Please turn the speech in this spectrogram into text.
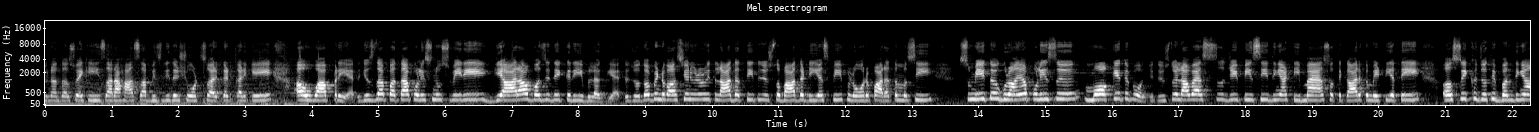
ਉਹਨਾਂ ਦੱਸਿਆ ਕਿ ਇਹ ਸਾਰਾ ਹਾਦਸਾ ਬਿਜਲੀ ਦੇ ਸ਼ਾਰਟ ਸਰਕਟ ਕਰਕੇ ਅ, ਵਾਪਰਿਆ ਤੇ ਜਿਸ ਦਾ ਪਤਾ ਪੁਲਿਸ ਨੂੰ ਸਵੇਰੇ 11 ਵਜੇ ਦੇ ਕਰੀਬ ਲੱਗਿਆ ਤੇ ਜਦੋਂ ਪਿੰਡ ਵਾਸੀਆਂ ਨੇ ਉਹਨਾਂ ਨੂੰ ਇਤਲਾਹ ਦਿੱਤੀ ਤੇ ਜਿਸ ਤੋਂ ਬਾਅਦ ਡੀਐਸਪੀ ਫਲੋਰ ਭਾਰਤ ਮਸੀਹ ਸਮੇਤ ਗੁਰਾਇਆ ਪੁਲਿਸ ਮੌਕੇ ਤੇ ਪਹੁੰਚੀ ਤੇ ਇਸ ਤੋਂ ਇਲਾਵਾ ਐਸਜੀਪੀਸੀ ਦੀਆਂ ਟੀਮਾਂ ਸਤਿਕਾਰ ਕਮੇਟੀ ਅਤੇ ਸਿੱਖ ਜਥੇਬੰਦੀਆਂ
